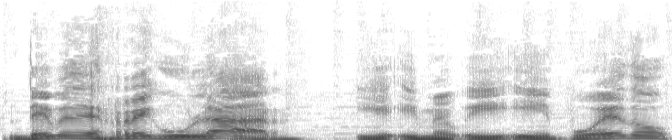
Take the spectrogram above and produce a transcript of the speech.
debe de regular y, y, me- y- y puedo,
